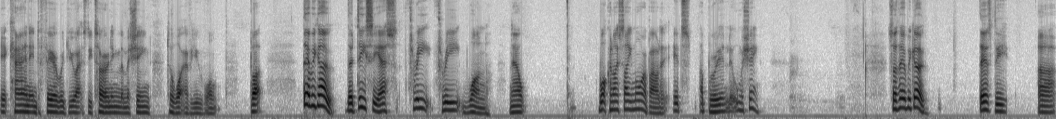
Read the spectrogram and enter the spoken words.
it can interfere with you actually turning the machine to whatever you want. But there we go, the DCS 331. Now, what can I say more about it? It's a brilliant little machine. So there we go. There's the uh,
